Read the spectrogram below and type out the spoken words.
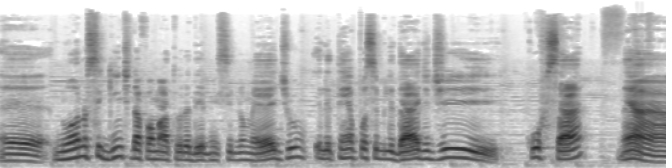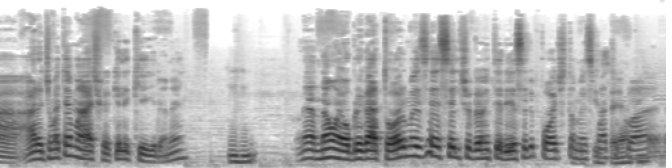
é, no ano seguinte da formatura dele no ensino médio, ele tem a possibilidade de cursar né, a área de matemática que ele queira, né? Uhum. né não é obrigatório, mas é, se ele tiver o interesse, ele pode também se matricular. É,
